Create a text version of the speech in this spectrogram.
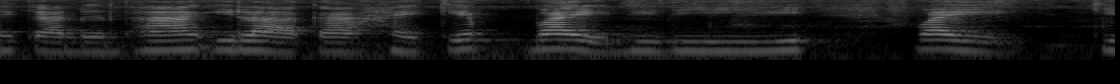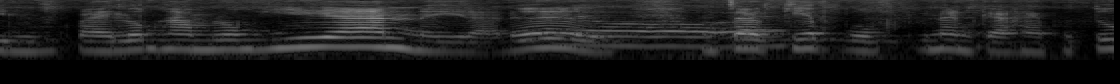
ในการเดินทางอีหลากะให้เก็บไว้ดีๆ ไว้กินไปลงหำลงเฮียนนี่ล่ะเด้อ เจ้าเก็บอบนั่นก็ให้ประตู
